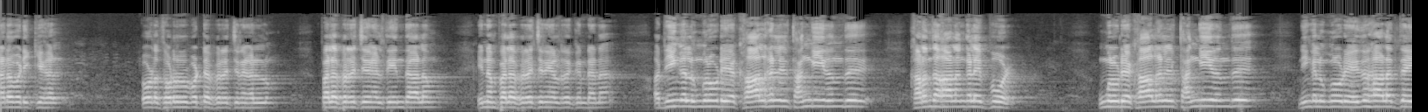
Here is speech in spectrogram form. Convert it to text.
நடவடிக்கைகள் ஓட தொடர்புபட்ட பிரச்சனைகளும் பல பிரச்சனைகள் தீர்ந்தாலும் இன்னும் பல பிரச்சனைகள் இருக்கின்றன. நீங்கள் உங்களுடைய கால்களில் தங்கியிருந்து கடந்த காலங்களைப் போல் உங்களுடைய கால்களில் தங்கியிருந்து நீங்கள் உங்களுடைய எதிர்காலத்தை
